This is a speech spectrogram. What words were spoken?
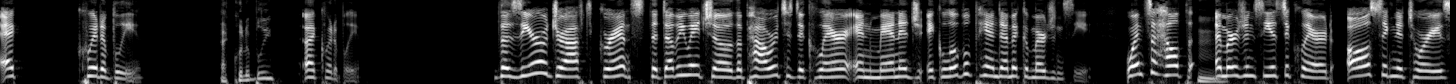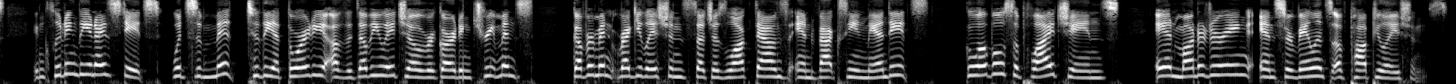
Equitably. Equitably? Equitably. The zero draft grants the WHO the power to declare and manage a global pandemic emergency. Once a health Hmm. emergency is declared, all signatories, including the United States, would submit to the authority of the WHO regarding treatments, government regulations such as lockdowns and vaccine mandates, global supply chains, and monitoring and surveillance of populations.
